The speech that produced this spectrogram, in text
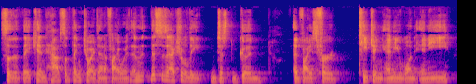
so that they can have something to identify with. And this is actually just good advice for teaching anyone any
